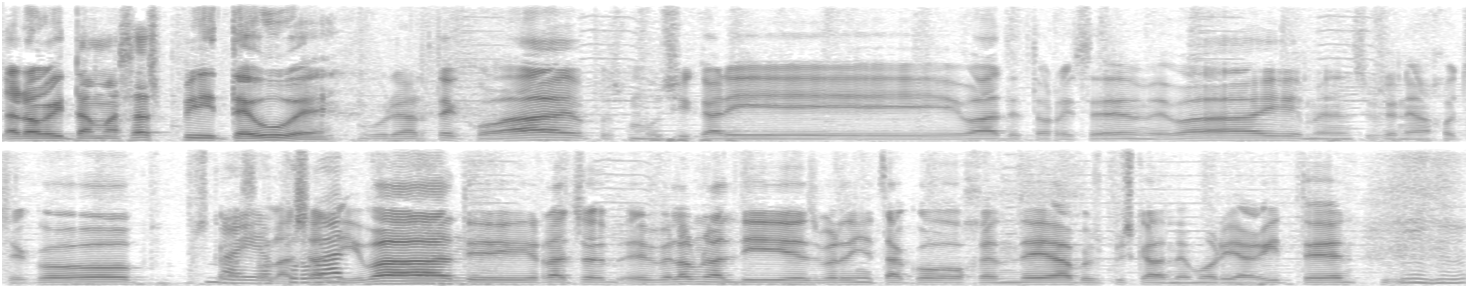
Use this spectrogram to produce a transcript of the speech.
laro gaita mazazpi TV. Gure artekoa, eh, pues, musikari bat etorri zen, bai, hemen zuzenean jotzeko, pues, Bai, kaso apur lasaldi bat, bat, e, irratxa, e, belaunaldi ezberdinetako jendea, pues, pixka memoria egiten, Mhm.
